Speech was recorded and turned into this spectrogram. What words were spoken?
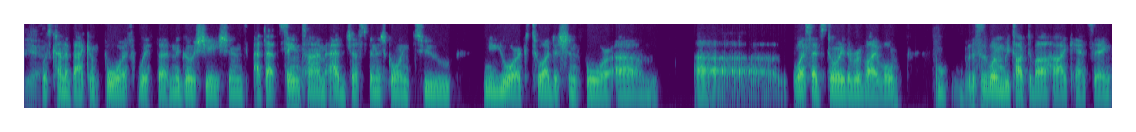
yeah. was kind of back and forth with the negotiations. At that same time, I had just finished going to New York to audition for um, uh, West Side Story, the revival. This is when we talked about how I can't sing,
